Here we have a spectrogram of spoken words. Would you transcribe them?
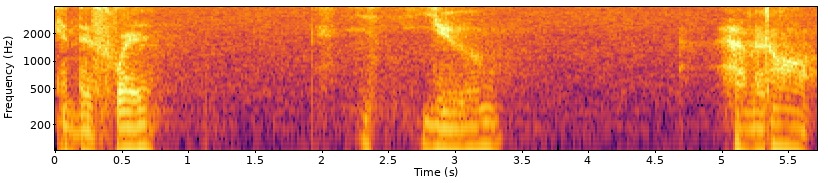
In this way, you have it all.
